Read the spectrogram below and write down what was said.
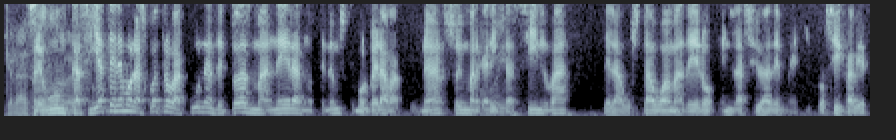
Gracias. Pregunta, si ya tenemos las cuatro vacunas, de todas maneras nos tenemos que volver a vacunar. Soy Margarita Silva de la Gustavo Amadero en la Ciudad de México. Sí, Javier.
